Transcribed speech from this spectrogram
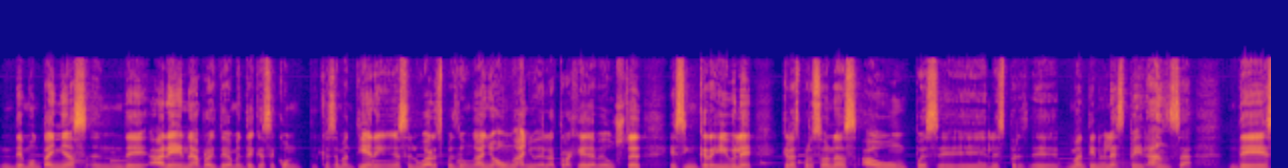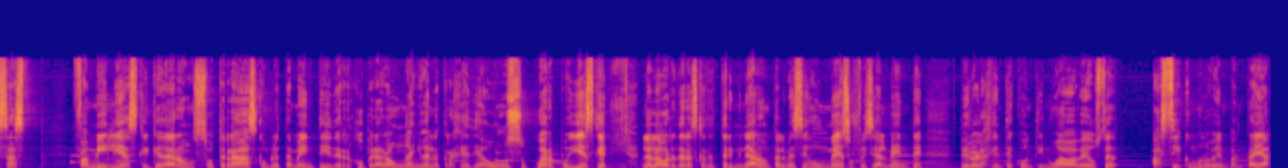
de montañas de arena prácticamente que se, que se mantienen en ese lugar después de un año, a un año de la tragedia. Vea usted, es increíble que las personas aún pues eh, les, eh, mantienen la esperanza de esas familias que quedaron soterradas completamente y de recuperar a un año de la tragedia aún su cuerpo. Y es que las labores de rescate terminaron tal vez en un mes oficialmente, pero la gente continuaba, vea usted, así como lo ve en pantalla,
